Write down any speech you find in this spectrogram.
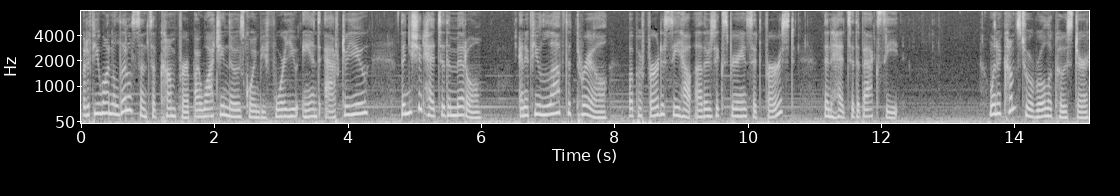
But if you want a little sense of comfort by watching those going before you and after you, then you should head to the middle. And if you love the thrill but prefer to see how others experience it first, then head to the back seat. When it comes to a roller coaster,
